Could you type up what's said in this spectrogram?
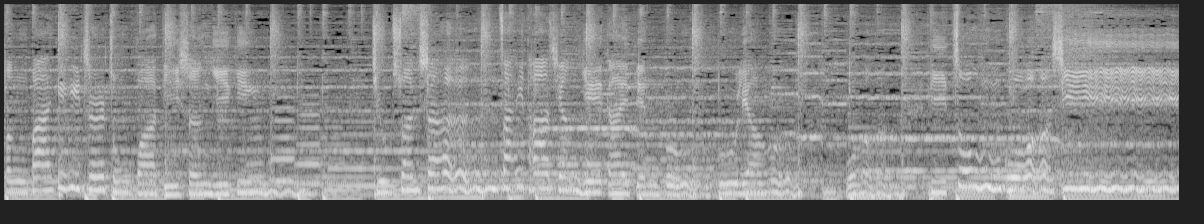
澎湃着中华的声音。就算身在他乡，也改变不了我的中国心。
